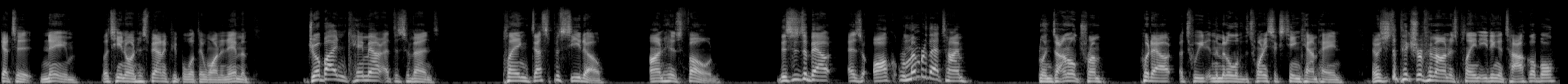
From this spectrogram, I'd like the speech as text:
get to name Latino and Hispanic people what they want to name them. Joe Biden came out at this event playing Despacito on his phone. This is about as awkward. Remember that time when Donald Trump put out a tweet in the middle of the 2016 campaign? And it was just a picture of him on his plane eating a taco bowl.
